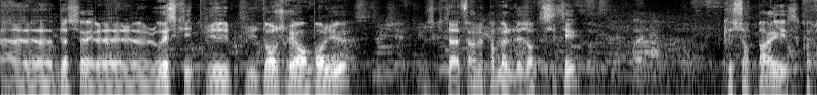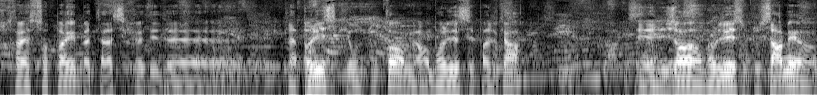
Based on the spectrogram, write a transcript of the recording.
Euh, Bien sûr, le, risque est plus, plus dangereux en banlieue, parce que tu as affaire de pas mal de gens de cité, que sur Paris. Quand tu travailles sur Paris, bah, tu as la sécurité de, la police qui roule tout le temps, mais en banlieue, c'est pas le cas. Et les gens en banlieue, ils sont tous armés. Hein.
